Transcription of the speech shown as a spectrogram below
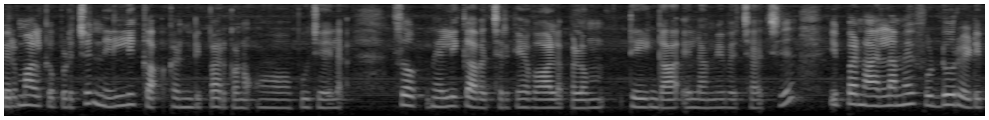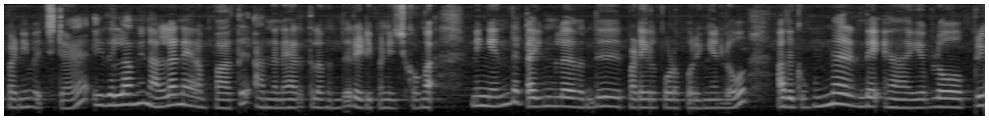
பெருமாளுக்கு பிடிச்ச நெல்லிக்காய் கண்டிப்பாக இருக்கணும் பூஜையில். ஸோ நெல்லிக்காய் வச்சுருக்கேன் வாழைப்பழம் தேங்காய் எல்லாமே வச்சாச்சு. இப்போ நான் எல்லாமே ஃபுட்டும் ரெடி பண்ணி வச்சுட்டேன். இது எல்லாமே நல்ல நேரம் பார்த்து அந்த நேரத்தில் வந்து ரெடி பண்ணி வச்சுக்கோங்க. நீங்கள் எந்த டைமில் வந்து படையல் போட போகிறீங்களோ அதுக்கு முன்னே இருந்தே எவ்வளோ ப்ரீ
